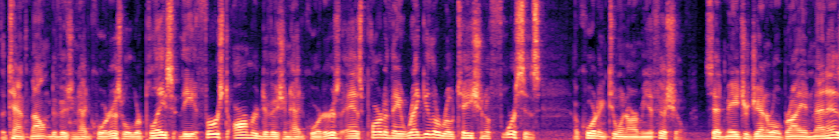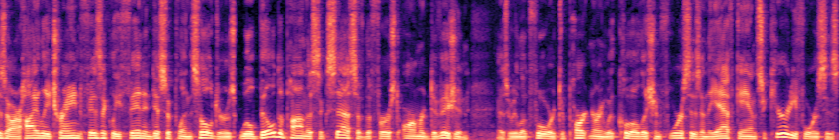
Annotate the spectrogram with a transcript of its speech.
The 10th Mountain Division headquarters will replace the 1st Armored Division headquarters as part of a regular rotation of forces, according to an Army official. Said Major General Brian Mennes, our highly trained, physically fit, and disciplined soldiers will build upon the success of the 1st Armored Division as we look forward to partnering with coalition forces and the Afghan security forces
